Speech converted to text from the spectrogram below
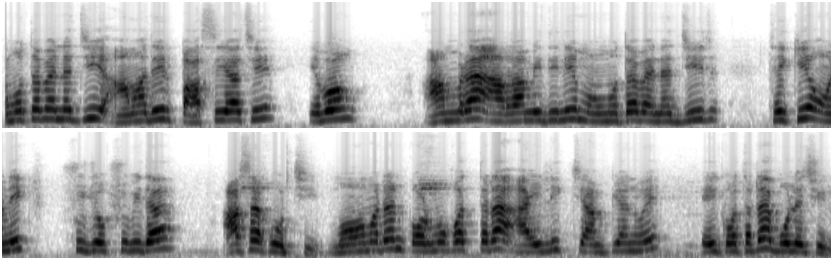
মমতা ব্যানার্জি আমাদের পাশে আছে এবং আমরা আগামী দিনে মমতা ব্যানার্জির থেকে অনেক সুযোগ সুবিধা আশা করছি। মহামাডান কর্মকর্তারা আই লিগ চ্যাম্পিয়ন হয়ে এই কথাটা বলেছিল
